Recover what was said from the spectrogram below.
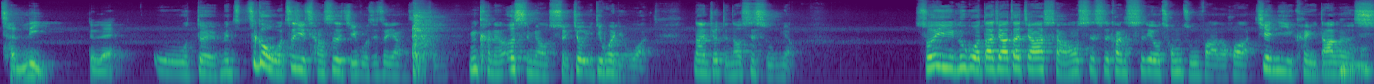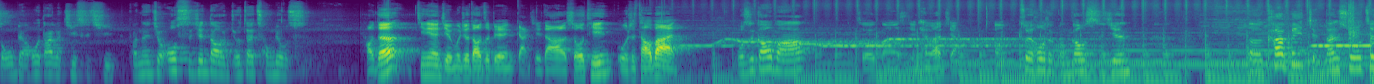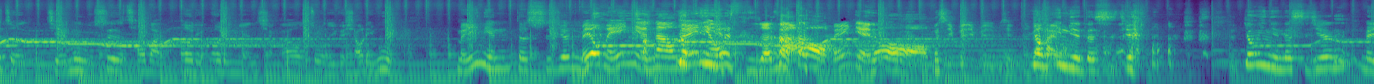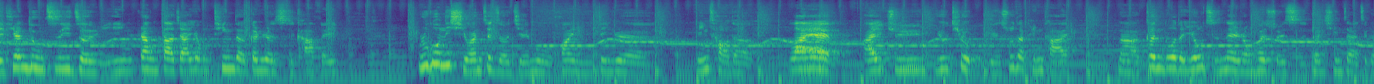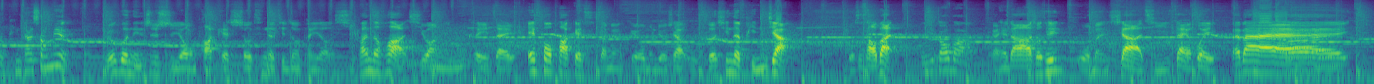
成立。对不对？我对，这个我自己尝试的结果是这样子，你可能二十秒水就一定会流完，那你就等到四十五秒。所以如果大家在家想要试试看四六充足法的话，建议可以搭个手表或搭个计时器，反正就哦，时间到你就再充六十。好的，今天的节目就到这边，感谢大家的收听，我是陶板，我是高拔。最后广告时间，你要不要讲？好，最后的广告时间。呃，咖啡简单说，这则节目是曹板二零二零年想要做的一个小礼物。每一年的时间没有每一年呐、啊，每一年会死人呐、啊！哦，每一年哦，不行不行，用一年的时间，用一年的时间，每天录制一则语音，让大家用听的更认识咖啡。如果你喜欢这则节目，欢迎订阅明朝的 Line、IG、YouTube、脸书的平台。那更多的优质内容会随时更新在这个平台上面。如果您是使用 Podcast 收听的听众朋友，喜欢的话，希望您可以在 Apple Podcast 上面给我们留下五颗星的评价。我是曹板，我是高板，感谢大家收听，我们下期再会，拜拜。拜拜。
